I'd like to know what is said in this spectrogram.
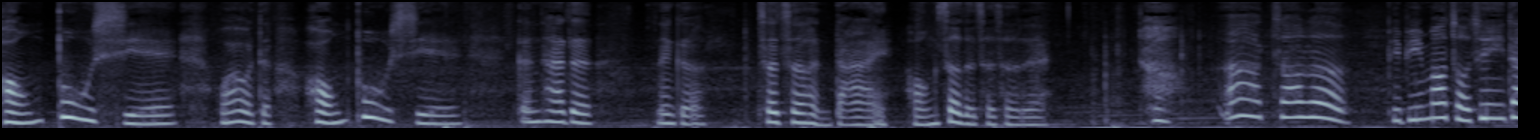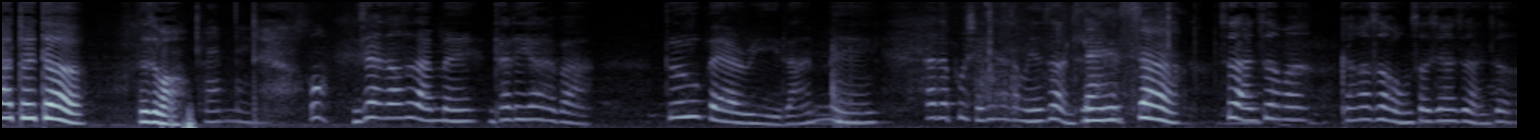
红布鞋，我爱我的红布鞋，跟他的那个车车很搭哎，红色的车车对。啊，糟了！皮皮猫走进一大堆的，这是什么？蓝莓。哦，你现在知道是蓝莓，你太厉害了吧！Blueberry 蓝莓，它的布鞋变成什么颜色？蓝色。是蓝色吗？刚刚是红色，现在是蓝色。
